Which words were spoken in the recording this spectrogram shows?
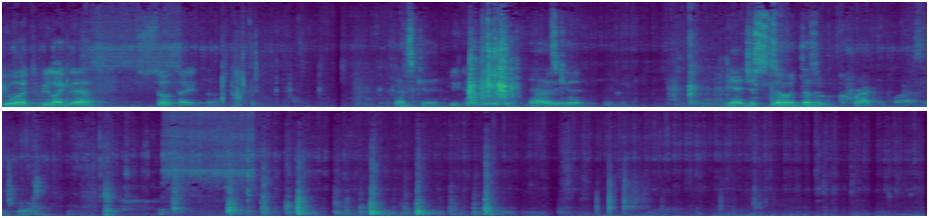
You want it to be like that? So tight though. That's good. You can't move it. Yeah, that's good. Yeah, just so it doesn't crack the plastic though.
